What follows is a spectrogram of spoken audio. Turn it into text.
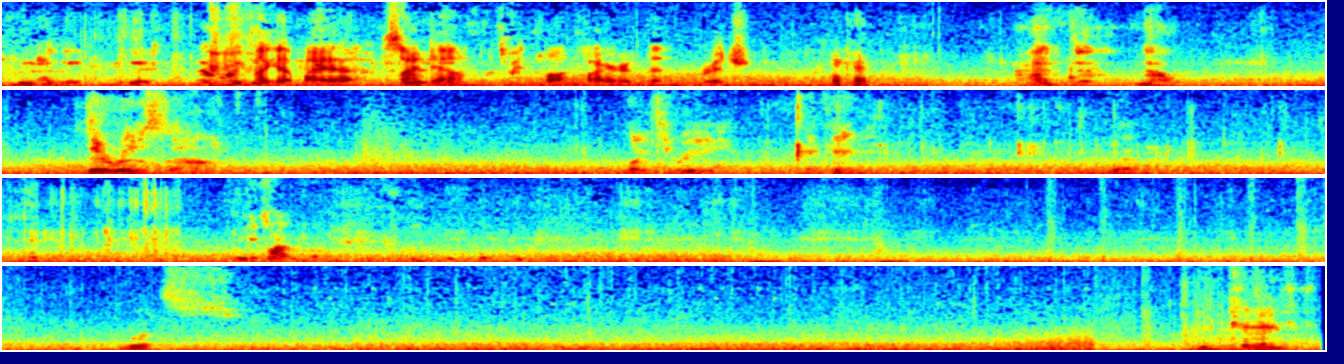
did. I did. No, I did. I got my uh, sign down between the bonfire and the bridge. Okay. I hadn't done it. No. There was, um, like three, I think. Yeah. What are you talking about? Let's. I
